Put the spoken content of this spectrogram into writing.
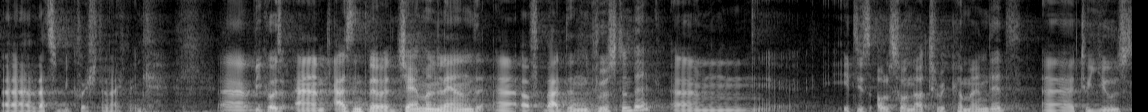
that's a big question, I think. Uh, because um, as in the German land uh, of Baden-Württemberg, um, it is also not recommended uh, to use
